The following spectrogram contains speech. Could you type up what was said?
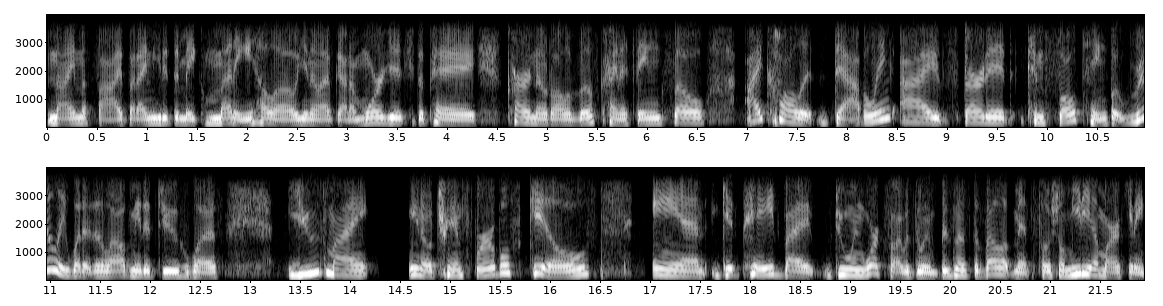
nine to five, but I needed to make money. Hello, you know, I've got a mortgage to pay, car note, all of those kind of things. So I call it dabbling. I started consulting, but really what it allowed me to do was use my you know transferable skills and get paid by doing work. So I was doing business development, social media marketing,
